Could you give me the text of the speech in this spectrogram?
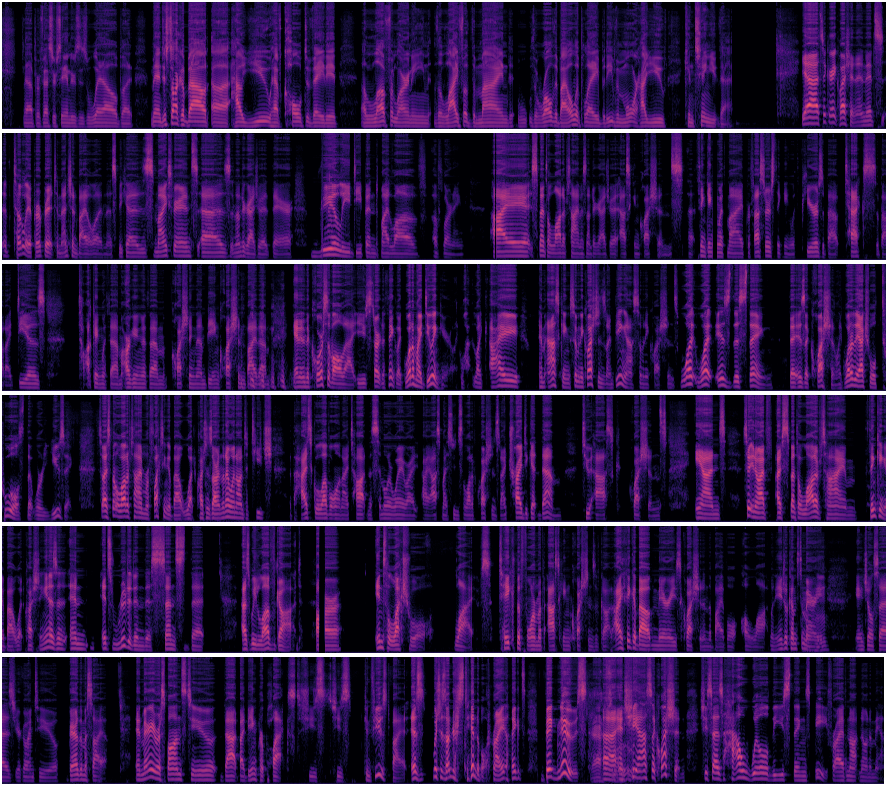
uh, Professor Sanders as well. But man, just talk about uh, how you have cultivated a love for learning, the life of the mind, the role that Biola played, but even more how you've continued that. Yeah, it's a great question, and it's uh, totally appropriate to mention Biola in this because my experience as an undergraduate there really deepened my love of learning. I spent a lot of time as an undergraduate asking questions, uh, thinking with my professors, thinking with peers about texts, about ideas, talking with them, arguing with them, questioning them, being questioned by them. and in the course of all that, you start to think like, what am I doing here? Like, like I am asking so many questions and I'm being asked so many questions. What, what is this thing that is a question? Like, what are the actual tools that we're using? So I spent a lot of time reflecting about what questions are. And then I went on to teach at the high school level and I taught in a similar way where I, I asked my students a lot of questions and I tried to get them to ask questions. And so, you know, I've, I've spent a lot of time thinking about what questioning is and, and it's rooted in this sense that as we love God, our intellectual lives take the form of asking questions of God. I think about Mary's question in the Bible a lot. When the angel comes to Mary, mm-hmm. angel says, you're going to bear the Messiah. And Mary responds to that by being perplexed. She's she's confused by it, as which is understandable, right? Like it's big news. Uh, and she asks a question. She says, "How will these things be? For I have not known a man."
